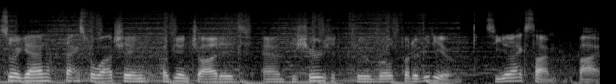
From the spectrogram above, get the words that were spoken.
So again, thanks for watching, hope you enjoyed it and be sure to vote for the video. See you next time, bye.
